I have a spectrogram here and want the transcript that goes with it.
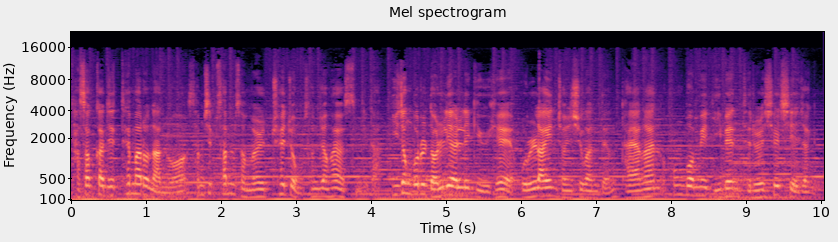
다섯 가지 테마로 나누어 33섬을 최종 선정하였습니다. 이 정보를 널리 알리기 위해 온라인 전시관 등 다양한 홍보 및 이벤트를 실시 예정입니다.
